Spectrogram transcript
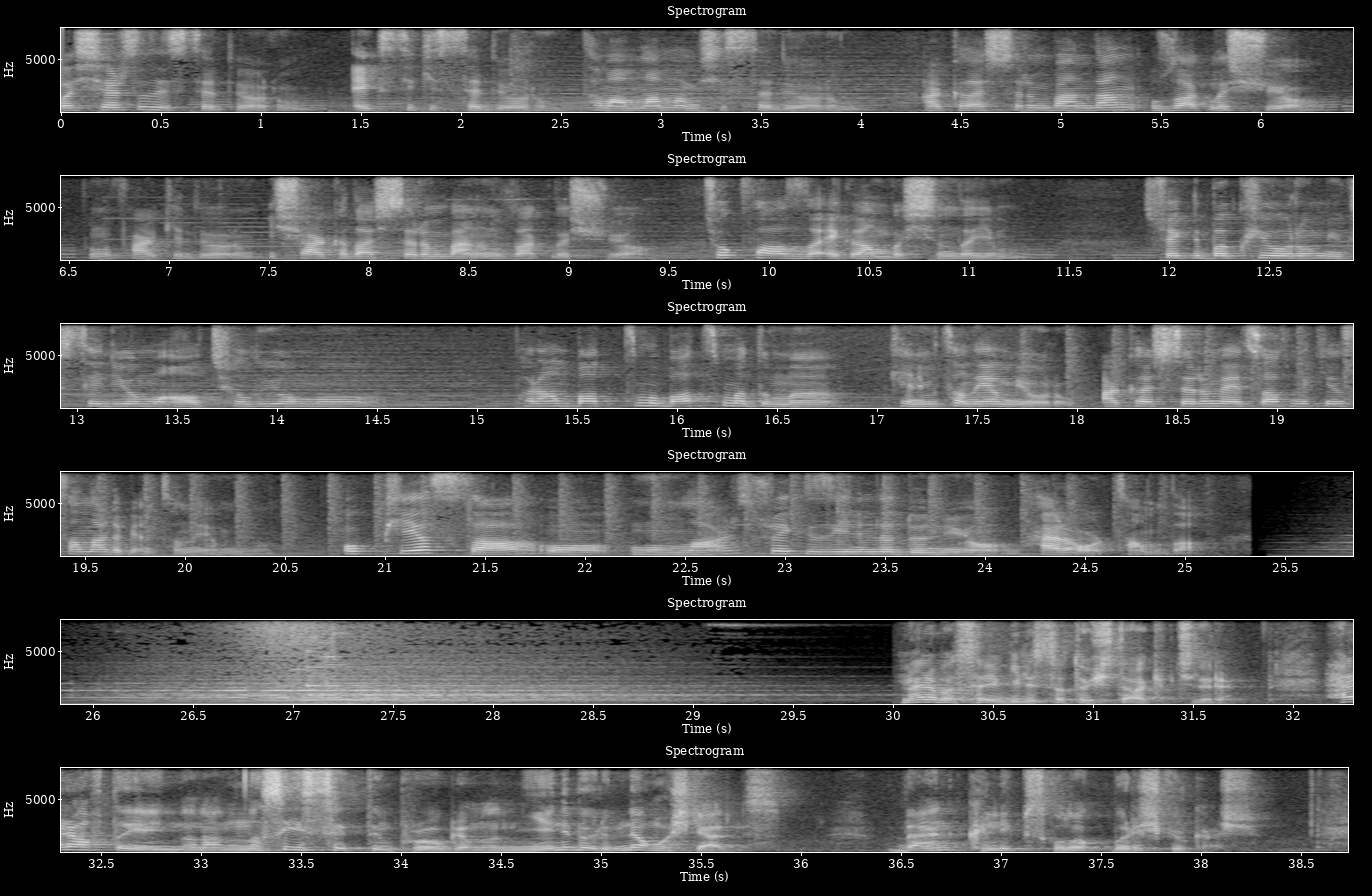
Başarısız hissediyorum, eksik hissediyorum, tamamlanmamış hissediyorum. Arkadaşlarım benden uzaklaşıyor. Bunu fark ediyorum. İş arkadaşlarım benden uzaklaşıyor. Çok fazla ekran başındayım. Sürekli bakıyorum, yükseliyor mu, alçalıyor mu? Param battı mı, batmadı mı? Kendimi tanıyamıyorum. Arkadaşlarım ve etrafımdaki insanlar da beni tanıyamıyor. O piyasa, o mumlar sürekli zihnimde dönüyor her ortamda. Merhaba sevgili Satoshi takipçileri. Her hafta yayınlanan Nasıl Hissettin programının yeni bölümüne hoş geldiniz. Ben klinik psikolog Barış Gürkaş.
